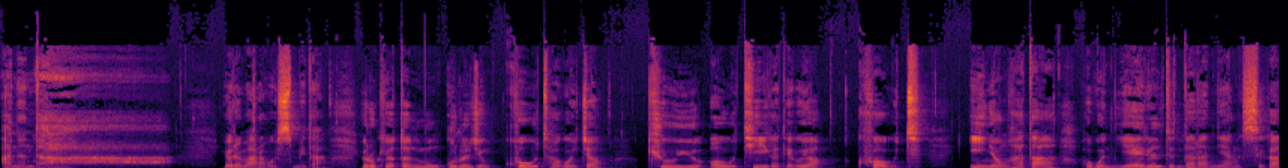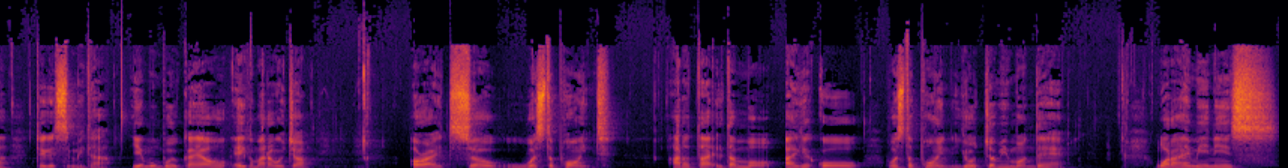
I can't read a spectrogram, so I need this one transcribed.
않는다. 요래 말하고 있습니다. 이렇게 어떤 문구를 지금 quote 하고 있죠. Q-U-O-T가 되고요. quote 인용하다 혹은 예를 든다라는 뉘앙스가 되겠습니다. 예문 볼까요? A가 말하고 있죠. Alright, so what's the point? 알았다. 일단 뭐 알겠고 what's the point? 요점이 뭔데? What I mean is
